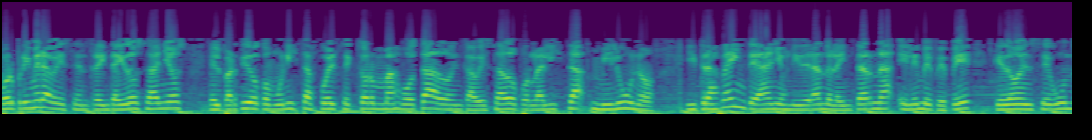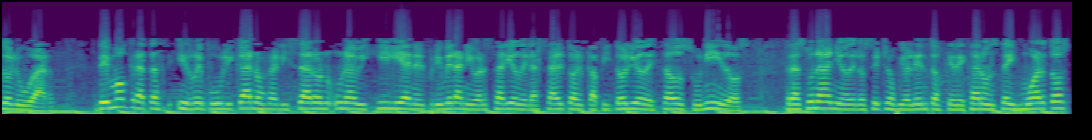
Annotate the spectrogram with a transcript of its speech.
Por primera vez en 32 años, el Partido Comunista fue el sector más votado, encabezado por la lista 1001, y tras 20 años liderando la interna, el MPP quedó en segundo lugar. Demócratas y republicanos realizaron una vigilia en el primer aniversario del asalto al Capitolio de Estados Unidos. Tras un año de los hechos violentos que dejaron seis muertos,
